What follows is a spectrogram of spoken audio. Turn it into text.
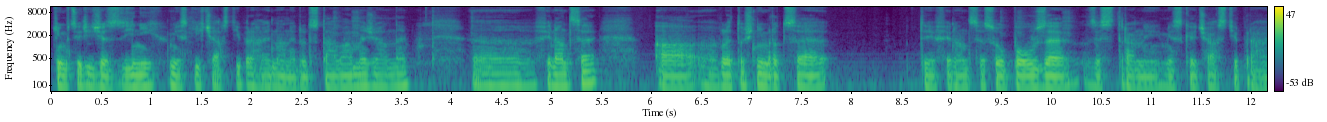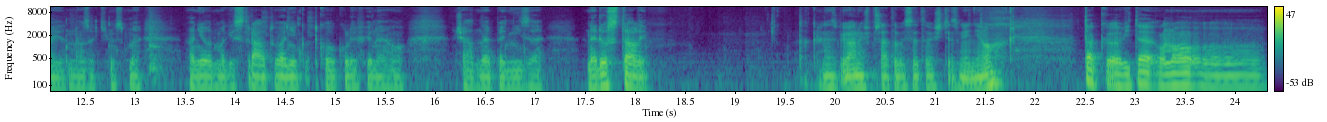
tím chci říct, že z jiných městských částí Praha 1 nedostáváme žádné finance a v letošním roce ty finance jsou pouze ze strany městské části Praha 1. Zatím jsme ani od magistrátu, ani od kohokoliv jiného žádné peníze nedostali. Tak nezbývá než přát, aby se to ještě změnilo. Tak eh, víte, ono eh,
